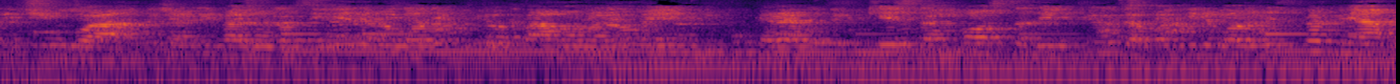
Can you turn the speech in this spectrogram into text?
di 50, certi fanno così, po' di più e pagano meno, che era chiesta apposta di più, dopo dire vogliono risparmiare,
